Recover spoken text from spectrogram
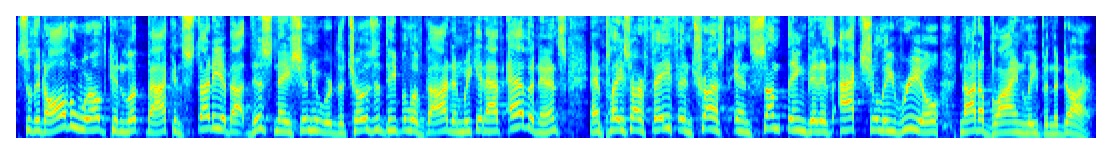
so that all the world can look back and study about this nation who were the chosen people of God, and we can have evidence and place our faith and trust in something that is actually real, not a blind leap in the dark.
